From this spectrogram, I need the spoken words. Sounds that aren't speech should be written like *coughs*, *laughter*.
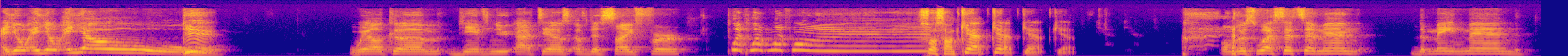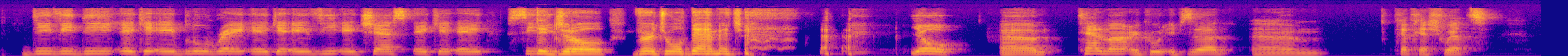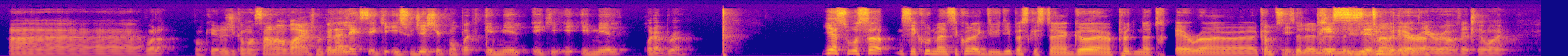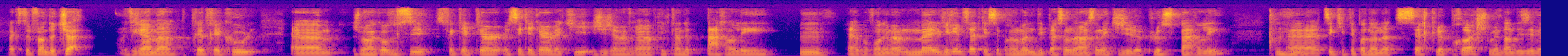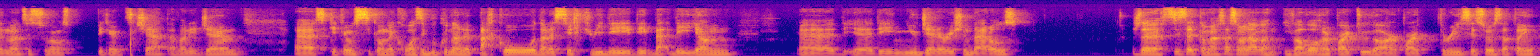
Hey yo, hey yo, hey yo! Yeah. Welcome, bienvenue à Tales of the Cypher. Point, point, point, point. 64, 4, 4, 4. On reçoit cette semaine The Main Man, DVD, aka Blu-ray, aka VHS, aka CD. Digital, virtual damage. *laughs* Yo, euh, tellement un cool épisode. Euh, très, très chouette. Euh, voilà. Donc là, j'ai commencé à l'envers. Je m'appelle Alex, a.k.a. Sujet. Je suis avec mon pote Emile, a.k.a. Emile. What up, bro? Yes, what's up? C'est cool, man. C'est cool avec DVD parce que c'est un gars un peu de notre era, euh, comme tu disais, le, YouTube de notre era. era, en fait. là, ouais. Fait que c'était le fun de chat. Vraiment, très, très cool. Euh, je me rends compte aussi, quelqu'un, c'est quelqu'un avec qui j'ai jamais vraiment pris le temps de parler Hmm. euh, profondément, malgré le fait que c'est probablement une des personnes dans la scène à qui j'ai le plus parlé. Euh, sais, qui n'était pas dans notre cercle proche, mais dans des événements, souvent on se pique un petit chat avant les jams. Euh, c'est quelqu'un aussi qu'on a croisé beaucoup dans le parcours, dans le circuit des, des, des Young, euh, des, des New Generation Battles. Je vous avertis, cette conversation-là, il va y avoir un part 2, il va y avoir un part 3, c'est sûr, certain,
